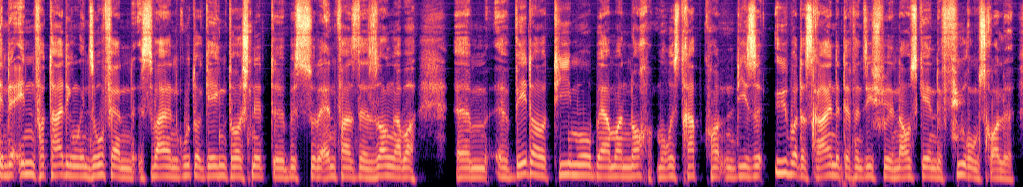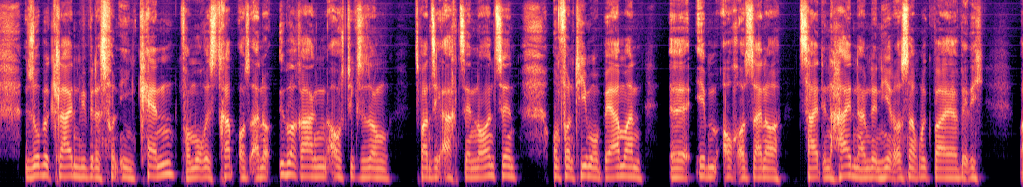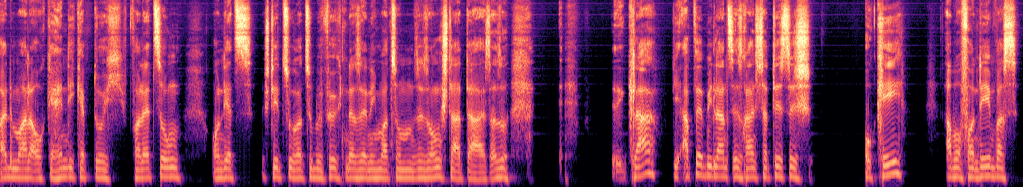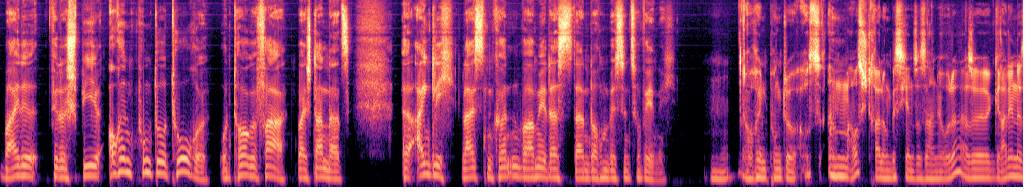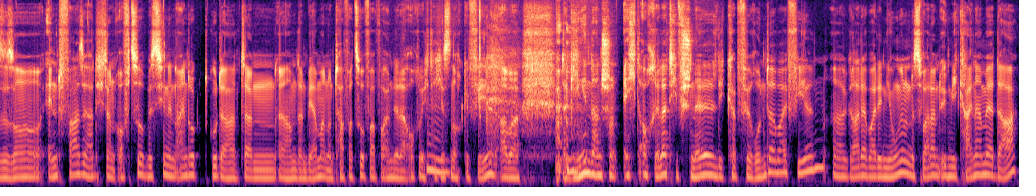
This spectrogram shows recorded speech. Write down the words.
in der Innenverteidigung. Insofern, es war ein guter Gegentorschnitt äh, bis zu der Endphase der Saison, aber ähm, äh, weder Timo Bermann noch Maurice Trapp konnten diese über das reine Defensivspiel hinausgehende Führungsrolle so bekleiden, wie wir das von ihnen kennen, von Maurice Trapp aus einer überragenden Ausstiegssaison 2018-19 und von Timo Bermann äh, eben auch aus seiner Zeit in Heidenheim, denn hier in Osnabrück war er wirklich beide Male auch gehandicapt durch Verletzungen. Und jetzt steht sogar zu befürchten, dass er nicht mal zum Saisonstart da ist. Also äh, klar, die Abwehrbilanz ist rein statistisch okay, aber von dem, was beide für das Spiel, auch in puncto Tore und Torgefahr bei Standards, äh, eigentlich leisten könnten, war mir das dann doch ein bisschen zu wenig. Mhm. Auch in puncto Aus, ähm, Ausstrahlung ein bisschen, Susanne, oder? Also gerade in der Saison-Endphase hatte ich dann oft so ein bisschen den Eindruck, gut, da hat dann, äh, haben dann Bermann und Tafferzofer, vor allem der da auch wichtig mhm. ist, noch gefehlt. Aber da gingen dann schon echt auch relativ schnell die Köpfe runter bei vielen, äh, gerade bei den Jungen. Und es war dann irgendwie keiner mehr da.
